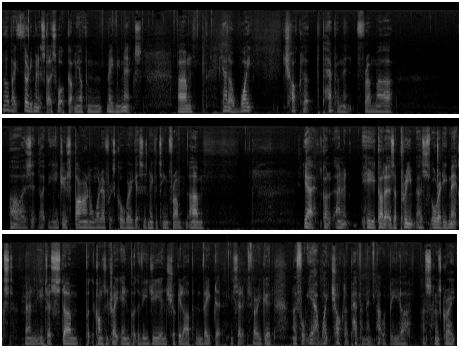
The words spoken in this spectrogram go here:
well, about 30 minutes ago. That's what got me up and made me mix. Um, he had a white chocolate peppermint from uh, oh is it like the juice barn or whatever it's called where he gets his nicotine from um, yeah got and he got it as a pre as already mixed and he just um, put the concentrate in put the VG in shook it up and vaped it he said it was very good and I thought yeah white chocolate peppermint that would be uh, that sounds great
